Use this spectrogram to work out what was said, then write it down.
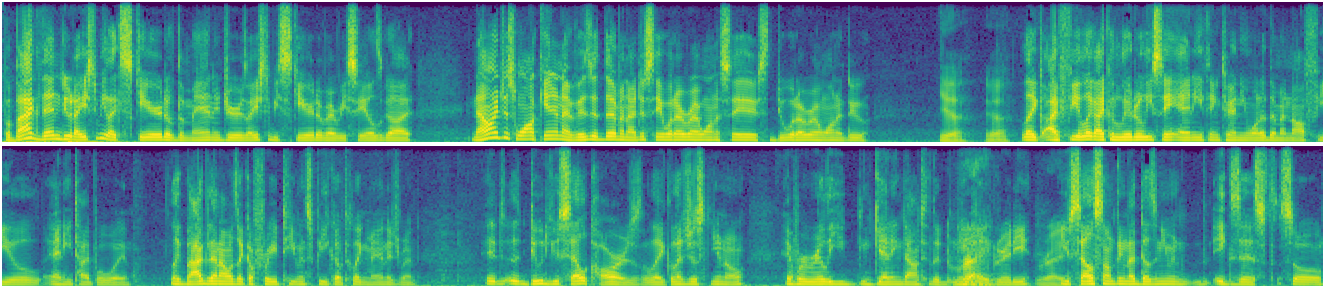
But back then, dude, I used to be like scared of the managers. I used to be scared of every sales guy. Now I just walk in and I visit them and I just say whatever I want to say, do whatever I want to do. Yeah, yeah. Like I feel like I could literally say anything to any one of them and not feel any type of way. Like back then, I was like afraid to even speak up to like management. It, uh, dude, you sell cars. Like let's just you know, if we're really getting down to the Right. gritty, Right. you sell something that doesn't even exist. So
